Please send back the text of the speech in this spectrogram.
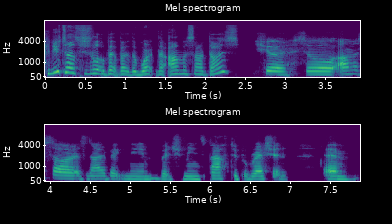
Can you tell us just a little bit about the work that Al Masaar does? Sure. So Al Masaar is an Arabic name which means path to progression. Um,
